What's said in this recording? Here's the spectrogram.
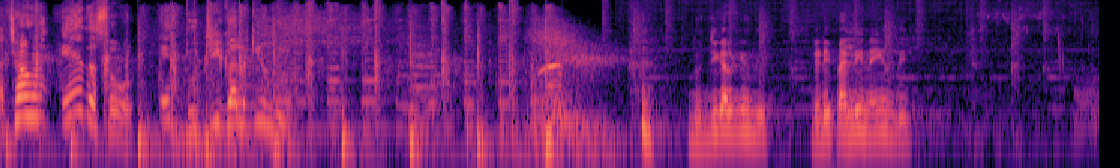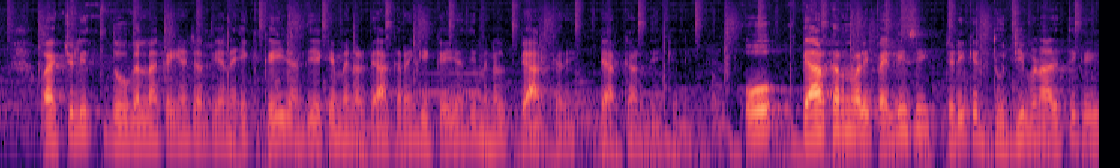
ਅੱਛਾ ਹੁਣ ਇਹ ਦੱਸੋ ਇਹ ਦੂਜੀ ਗੱਲ ਕੀ ਹੁੰਦੀ ਹੈ? ਦੂਜੀ ਗੱਲ ਕੀ ਹੁੰਦੀ? ਜਿਹੜੀ ਪਹਿਲੀ ਨਹੀਂ ਹੁੰਦੀ। ਉਹ ਐਕਚੁਅਲੀ ਦੋ ਗੱਲਾਂ ਕਹੀਆਂ ਜਾਂਦੀਆਂ ਨੇ। ਇੱਕ ਕਹੀ ਜਾਂਦੀ ਹੈ ਕਿ ਮੇਰੇ ਨਾਲ ਵਿਆਹ ਕਰਾਂਗੀ ਕਹੀ ਜਾਂਦੀ ਮੇਰੇ ਨਾਲ ਪਿਆਰ ਕਰੇ ਪਿਆਰ ਕਰਦੀ ਹੈ ਕਿ ਨਹੀਂ। ਉਹ ਪਿਆਰ ਕਰਨ ਵਾਲੀ ਪਹਿਲੀ ਸੀ ਜਿਹੜੀ ਕਿ ਦੂਜੀ ਬਣਾ ਦਿੱਤੀ ਗਈ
